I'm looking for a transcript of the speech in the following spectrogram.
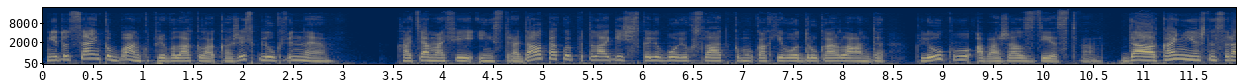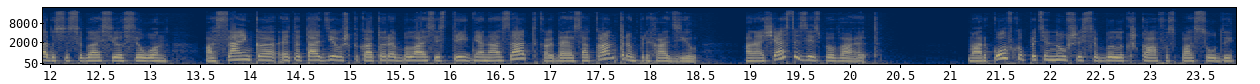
Мне тут Санька банку приволокла, кажись, клюквенная. Хотя Мафей и не страдал такой патологической любовью к сладкому, как его друг Орландо, клюкву обожал с детства. Да, конечно, с радостью согласился он. А Санька это та девушка, которая была здесь три дня назад, когда я за кантором приходил. Она часто здесь бывает. Морковка, потянувшийся было к шкафу с посудой,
